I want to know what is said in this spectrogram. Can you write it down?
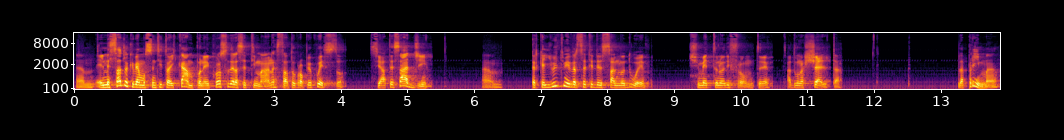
Um, e il messaggio che abbiamo sentito al campo nel corso della settimana è stato proprio questo, siate saggi, um, perché gli ultimi versetti del Salmo 2 ci mettono di fronte ad una scelta. La prima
